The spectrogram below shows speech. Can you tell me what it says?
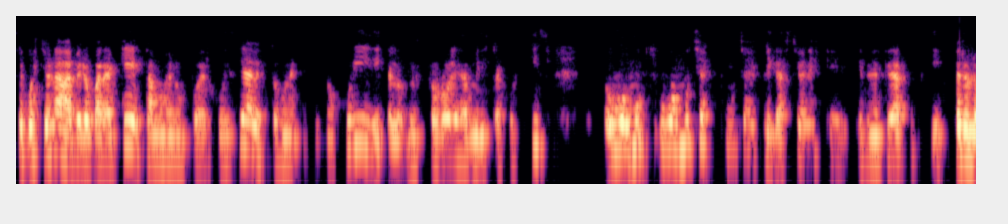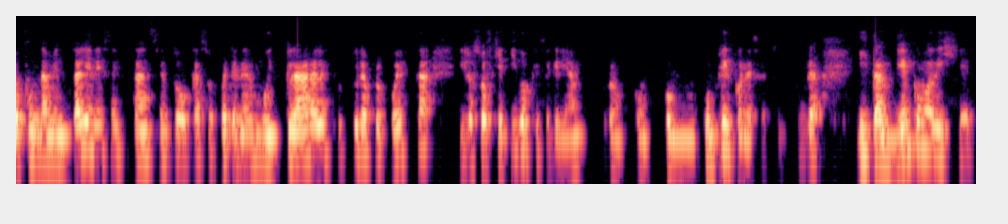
se cuestionaba, pero ¿para qué estamos en un poder judicial? Esto es una institución jurídica, nuestro rol es administrar justicia. Hubo, hubo muchas, muchas explicaciones que, tener que dar, pero lo fundamental en esa instancia, en todo caso, fue tener muy clara la estructura propuesta y los objetivos que se querían cumplir con esa estructura. Y también, como dije,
